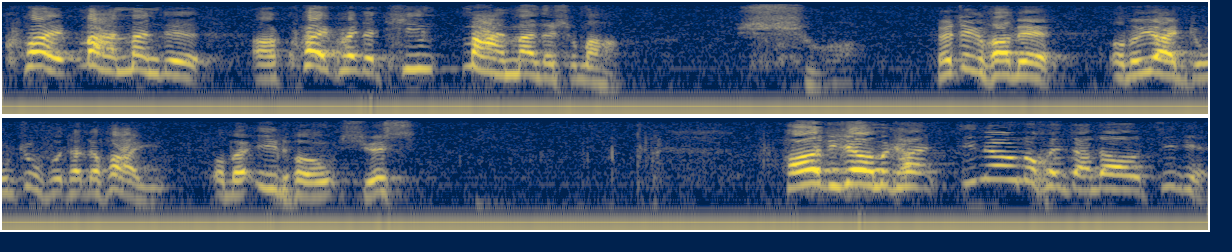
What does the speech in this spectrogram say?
快慢慢的啊，快快的听，慢慢的什么说？在这个方面，我们愿主祝福他的话语，我们一同学习。好，底下我们看，今天我们会讲到几点。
